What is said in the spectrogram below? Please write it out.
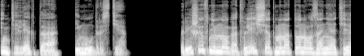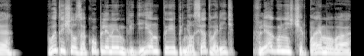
интеллекта и мудрости. Решив немного отвлечься от монотонного занятия, вытащил закупленные ингредиенты и принялся творить флягу неисчерпаемого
